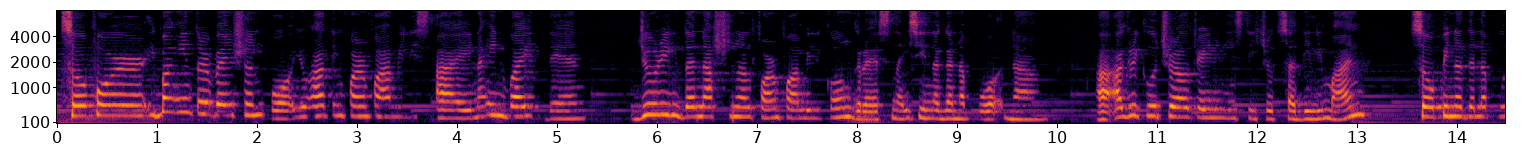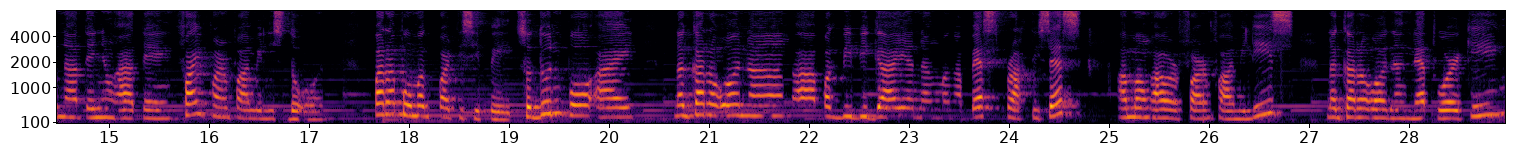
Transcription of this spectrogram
So for ibang intervention po, yung ating farm families ay na-invite din during the National Farm Family Congress na isinaganap po ng ah, Agricultural Training Institute sa Diliman. So pinadala po natin yung ating five farm families doon para po mag-participate. So doon po ay nagkaroon ng ah, pagbibigayan ng mga best practices among our farm families, nagkaroon ng networking,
